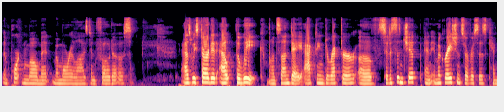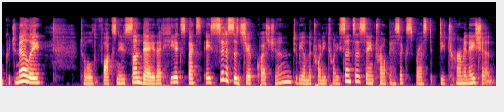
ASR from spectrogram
important moment memorialized in photos. As we started out the week on Sunday, Acting Director of Citizenship and Immigration Services Ken Cuccinelli told Fox News Sunday that he expects a citizenship question to be on the 2020 census, saying Trump has expressed determination.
